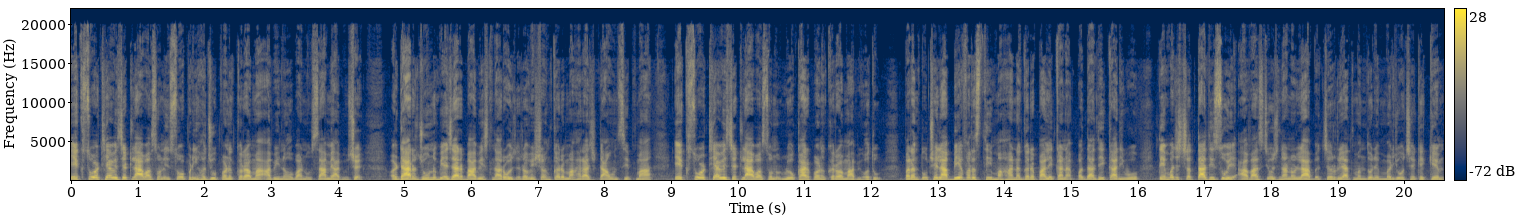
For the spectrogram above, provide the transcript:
એકસો અઠ્યાવીસ જેટલા આવાસોની સોંપણી હજુ પણ કરવામાં આવી ન હોવાનું સામે આવ્યું છે. અઢાર જૂન બે હજાર બાવીસના રોજ રવિશંકર મહારાજ ટાઉનશીપમાં એકસો અઠ્યાવીસ જેટલા આવાસોનું લોકાર્પણ કરવામાં આવ્યું હતું. પરંતુ છેલ્લા બે વર્ષથી મહાનગરપાલિકાના પદાધિકારીઓ તેમજ સત્તાધીશોએ આવાસ યોજનાનો લાભ જરૂરિયાતમંદોને મળ્યો છે કે કેમ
